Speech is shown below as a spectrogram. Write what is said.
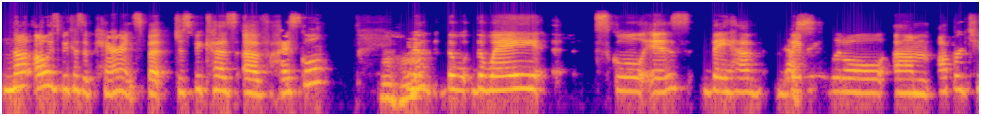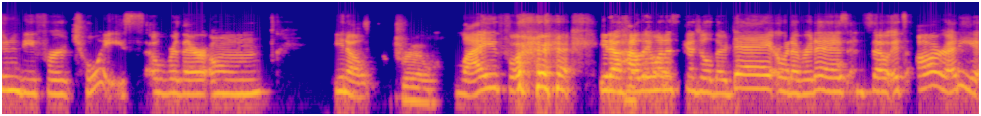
not always because of parents, but just because of high school. Mhm. You know, the the way school is, they have Yes. very little um, opportunity for choice over their own, you know, true life or you know how they want to schedule their day or whatever it is and so it's already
